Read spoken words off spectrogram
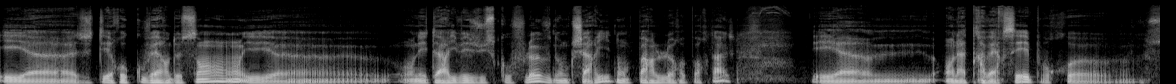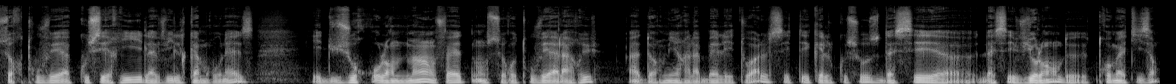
Et euh, j'étais recouvert de sang et euh, on est arrivé jusqu'au fleuve, donc Chari, dont parle le reportage. Et euh, on a traversé pour euh, se retrouver à Kousseri, la ville camerounaise. Et du jour au lendemain, en fait, on se retrouvait à la rue à dormir à la belle étoile. C'était quelque chose d'assez euh, d'assez violent, de traumatisant.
